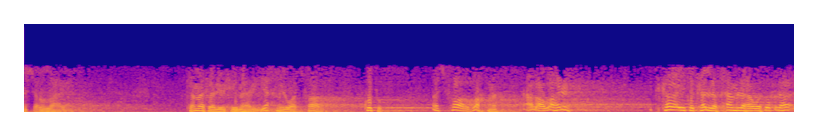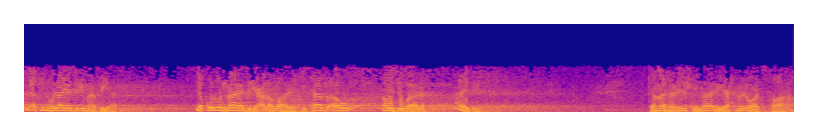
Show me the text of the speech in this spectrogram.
نسأل الله العافية. كمثل الحمار يحمل أسفار كتب. أسفار ضخمة على ظهره يتكلف حملها وثقلها لكنه لا يدري ما فيها. يقولون ما يدري على ظهره كتاب أو, أو زبالة ما يدري. كمثل الحمار يحمل أسفارا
